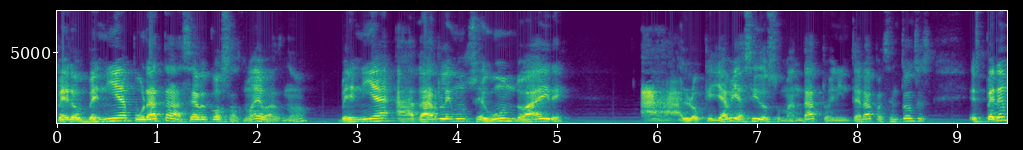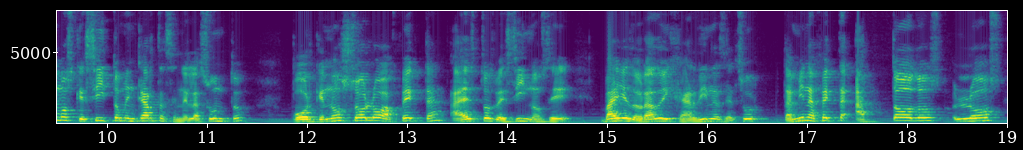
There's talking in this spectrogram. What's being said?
pero venía Purata a hacer cosas nuevas, ¿no? Venía a darle un segundo aire a lo que ya había sido su mandato en Interapas. Entonces, esperemos que sí tomen cartas en el asunto, porque no solo afecta a estos vecinos de Valle Dorado y Jardines del Sur, también afecta a todos los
